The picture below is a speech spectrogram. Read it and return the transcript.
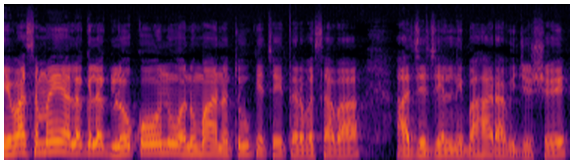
એવા સમયે અલગ અલગ લોકોનું અનુમાન હતું કે ચૈતર વસાવા આજે જેલની બહાર આવી જશે.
